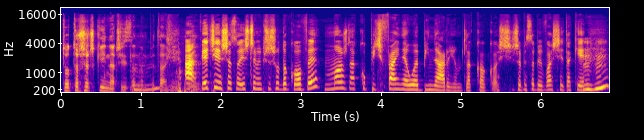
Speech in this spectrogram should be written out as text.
To troszeczkę inaczej zadam zadam pytanie. A, wiecie jeszcze co jeszcze mi przyszło do głowy? Można kupić fajne webinarium dla kogoś, żeby sobie właśnie takie Mhm.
